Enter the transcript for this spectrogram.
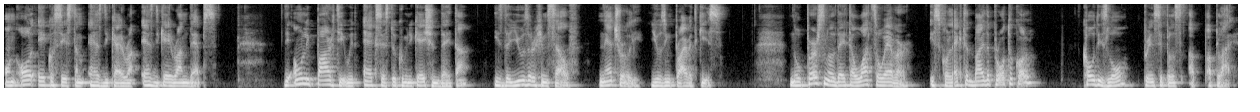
on all ecosystem SDK run, SDK run. The only party with access to communication data is the user himself, naturally using private keys. No personal data whatsoever is collected by the protocol. Code is law, principles ap- apply.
